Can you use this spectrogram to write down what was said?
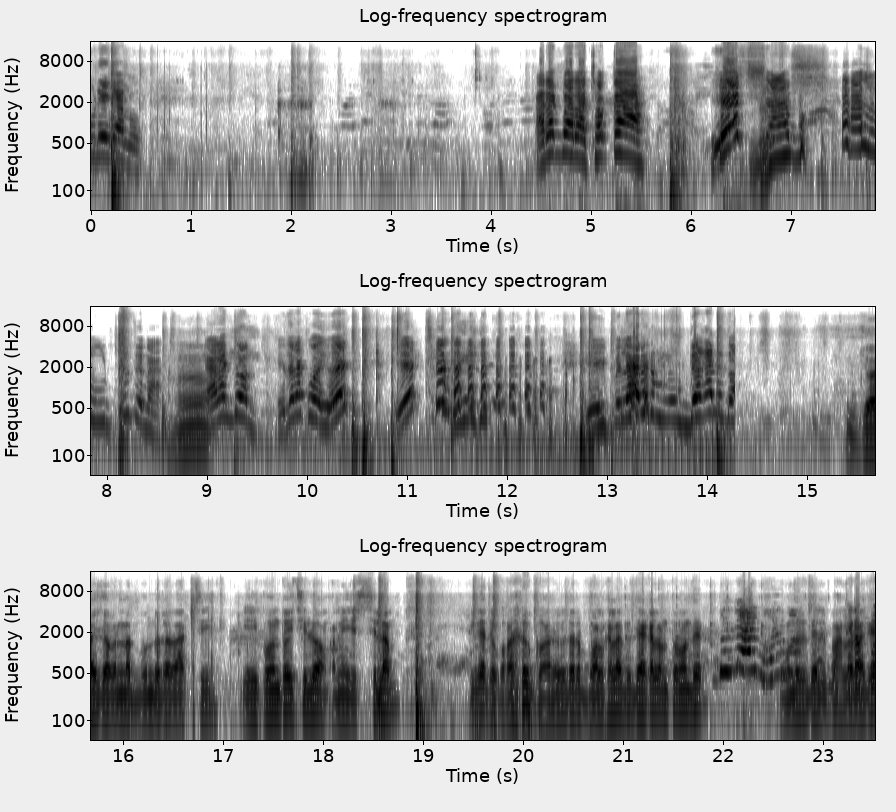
উড়ে গেল। আরেকবার আর ছক্কা। এস শালা উঠতেছে না। হ্যাঁ। আরেকজন। এদের কই? ওই এই প্লেয়ারের মুখ দেখানি জয় জগন্নাথ বন্ধুরা রাখছি। এই পর্যন্তই ছিল আমি এসেছিলাম। ঠিক আছে ঘরের ঘরের ভিতরে বল খেলা দেখালাম তোমাদের। তোমাদের যদি ভালো লাগে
